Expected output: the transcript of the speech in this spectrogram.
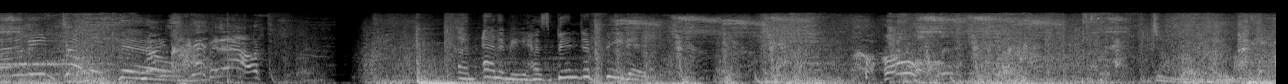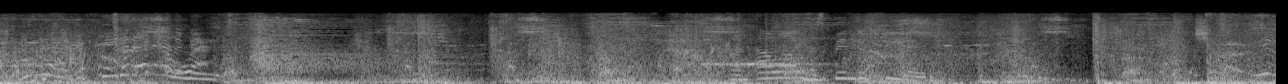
Enemy double kill. Nice hit. Spit out. An enemy has been defeated. You have defeated an enemy. Has been defeated. You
